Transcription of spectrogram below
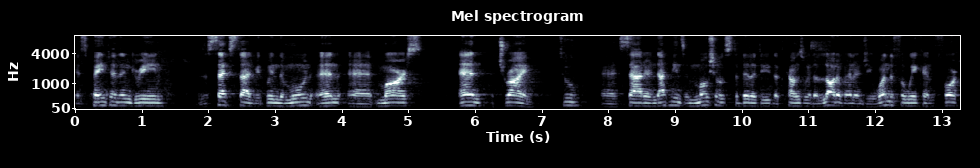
is painted in green. A sextile between the moon and uh, Mars and a trine to uh, Saturn. That means emotional stability that comes with a lot of energy. Wonderful weekend for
